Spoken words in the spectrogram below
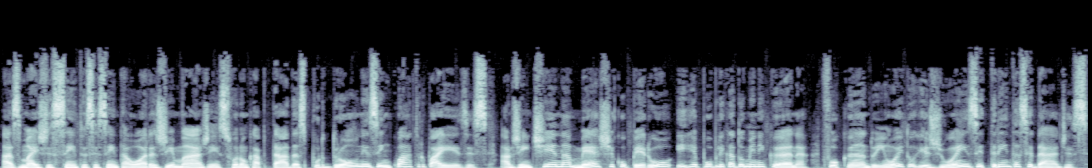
As mais de 160 horas de imagens foram captadas por drones em quatro países: Argentina, México, Peru e República Dominicana, focando em oito regiões e 30 cidades.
